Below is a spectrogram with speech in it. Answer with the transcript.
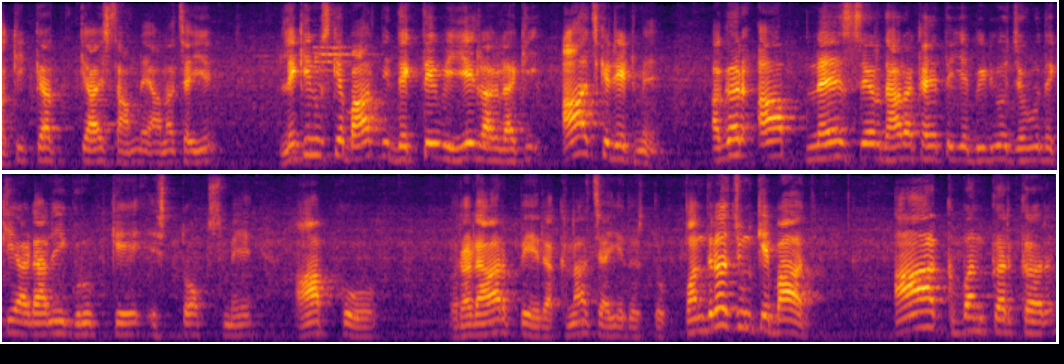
हकीकत क्या है सामने आना चाहिए। लेकिन उसके बाद भी देखते हुए ये लग रहा है कि आज के डेट में, अगर आप नए शेयर धारक हैं तो ये वीडियो ज़रूर देखिए अडानी ग्रुप के स्टॉक्स में। आपको रडार पे रखना चाहिए दोस्तों। पंद्रह जून के बाद आँख बंद कर कर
